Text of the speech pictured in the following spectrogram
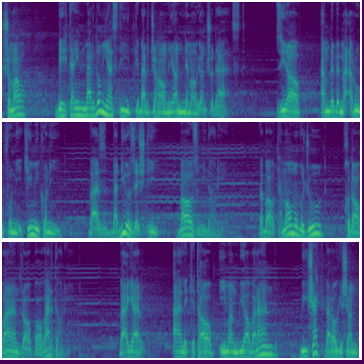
شما بهترین مردمی هستید که بر جهانیان نمایان شده است. زیرا امر به معروف و نیکی می کنید و از بدی و زشتی باز می دارید و با تمام وجود خداوند را باور دارید. و اگر اهل کتاب ایمان بیاورند بیشک برایشان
